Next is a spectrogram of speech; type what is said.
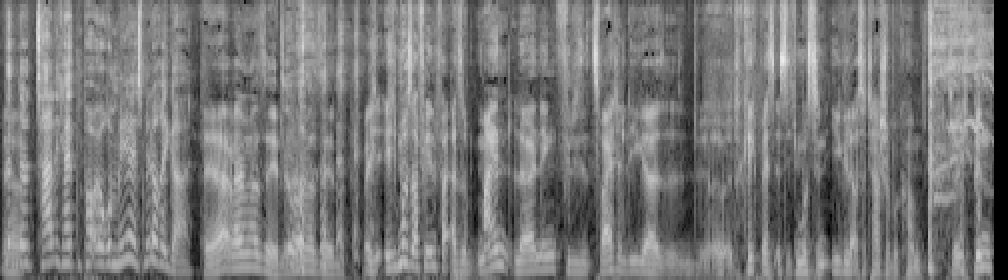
Dann, dann zahle ich halt ein paar Euro mehr, ist mir doch egal. Ja, werden wir sehen. So. Werden wir sehen. Ich, ich, muss auf jeden Fall, also mein Learning für diese zweite Liga äh, Kickbase ist, ich muss den Igel aus der Tasche bekommen. So, ich bin,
